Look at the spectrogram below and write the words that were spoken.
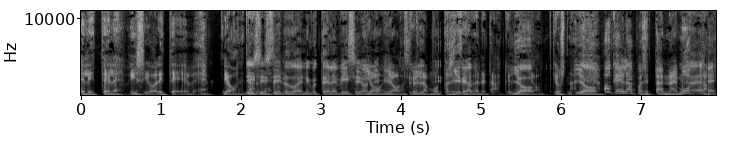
eli televisio, eli TV. Joo, Niin siis siitä tulee niinku television Joo, nimi. joo, mutta kyllä, mutta sitten se kirja- lyhennetään kyllä. Joo, Joo, just näin. Joo. Okei, läpäsit tän näin. Mutta Ei.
